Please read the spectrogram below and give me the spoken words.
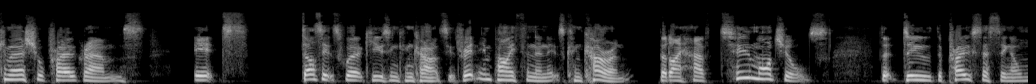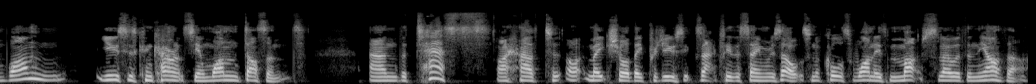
commercial programs it does its work using concurrency it's written in python and it's concurrent but i have two modules that do the processing and one uses concurrency and one doesn't and the tests I have to uh, make sure they produce exactly the same results. And of course, one is much slower than the other.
